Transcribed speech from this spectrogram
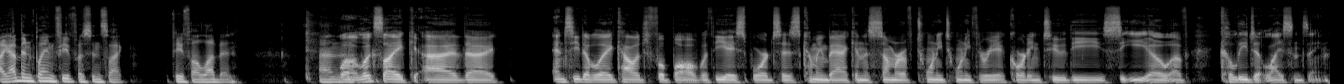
like I've been playing FIFA since like FIFA 11. And Well, it looks like uh, the NCAA college football with EA Sports is coming back in the summer of 2023, according to the CEO of Collegiate Licensing.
